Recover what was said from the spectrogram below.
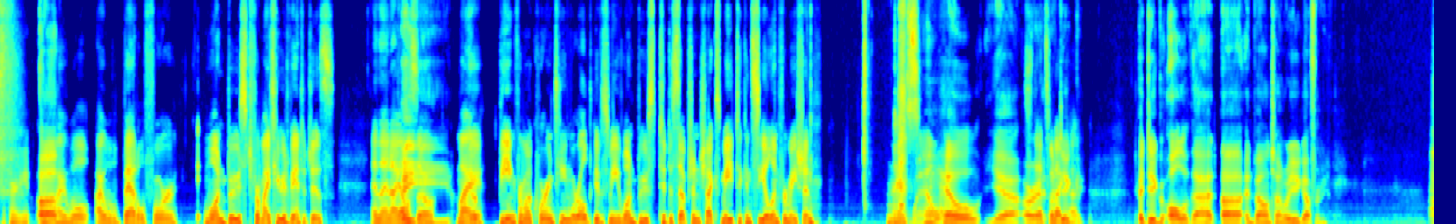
All right. Well, I Um, will. I will battle for one boost for my two advantages, and then I also Hey, my okay. being from a quarantine world gives me one boost to deception checks made to conceal information. Nice. Wow. Hell yeah! All right, that's what I dig. got. I dig all of that. Uh, and Valentine, what do you got for me?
